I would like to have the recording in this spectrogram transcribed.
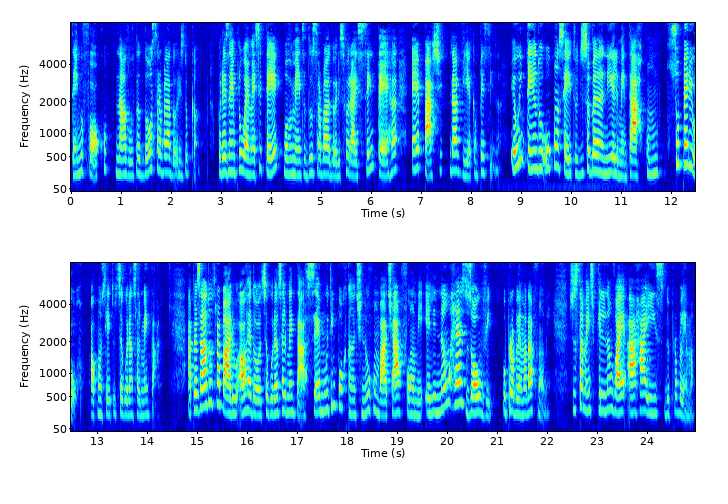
Tem o foco na luta dos trabalhadores do campo. Por exemplo, o MST, Movimento dos Trabalhadores Rurais Sem Terra, é parte da Via Campesina. Eu entendo o conceito de soberania alimentar como superior ao conceito de segurança alimentar. Apesar do trabalho ao redor de segurança alimentar ser muito importante no combate à fome, ele não resolve o problema da fome, justamente porque ele não vai à raiz do problema.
